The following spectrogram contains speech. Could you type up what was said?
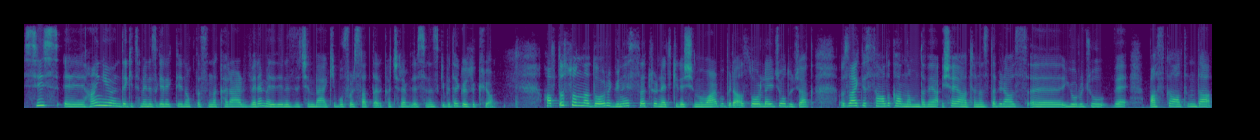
siz e, hangi yönde gitmeniz gerektiği noktasında karar veremediğiniz için belki bu fırsatları kaçırabilirsiniz gibi de gözüküyor. Hafta sonuna doğru Güneş Satürn etkileşimi var. Bu biraz zorlayıcı olacak. Özellikle sağlık anlamında veya iş hayatınızda biraz e, yorucu ve baskı altında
